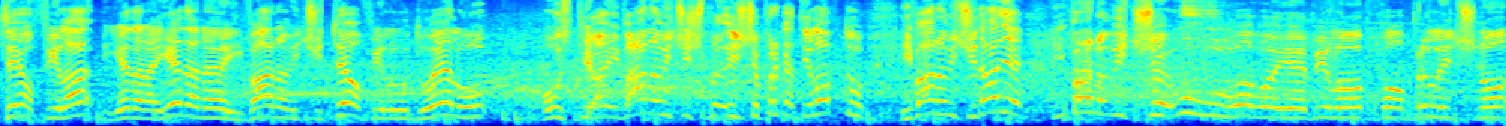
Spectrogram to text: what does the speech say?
Teofila, jedan na jedan, Ivanović i Teofil u duelu. Uspio je Ivanović iščeprkati loptu, Ivanović i dalje, Ivanović, u, ovo je bilo poprilično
